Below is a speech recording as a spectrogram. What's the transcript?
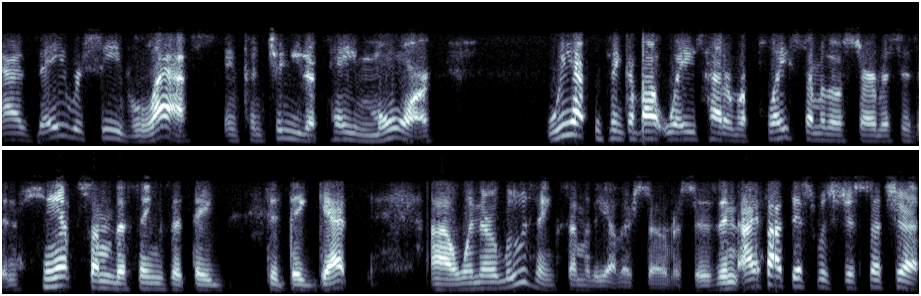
as they receive less and continue to pay more, we have to think about ways how to replace some of those services, enhance some of the things that they that they get uh, when they're losing some of the other services. And I thought this was just such a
